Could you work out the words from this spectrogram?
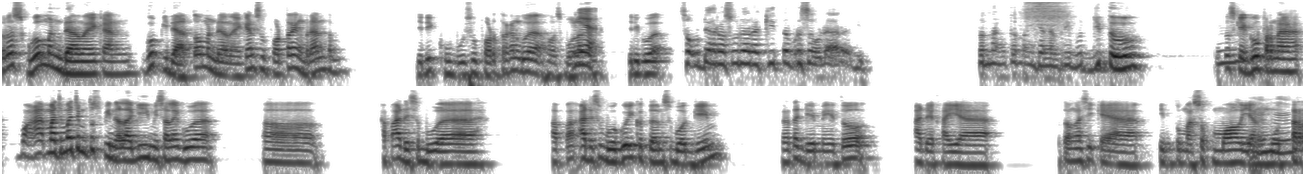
Terus gue mendamaikan, gue pidato mendamaikan supporter yang berantem. Jadi kubu supporter kan gue host bola Iya. kan. Jadi gue saudara-saudara kita bersaudara gitu. Tenang tenang jangan ribut gitu. Terus kayak gue pernah ma- macam-macam terus pindah lagi misalnya gue eh apa ada sebuah apa ada sebuah gue ikut dalam sebuah game ternyata game itu ada kayak atau nggak sih kayak pintu masuk mall yang Mhm. muter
